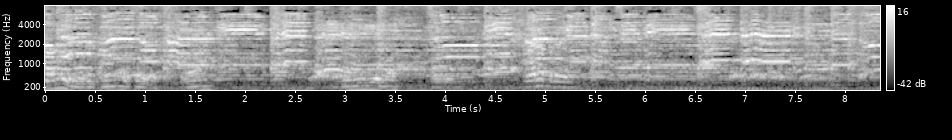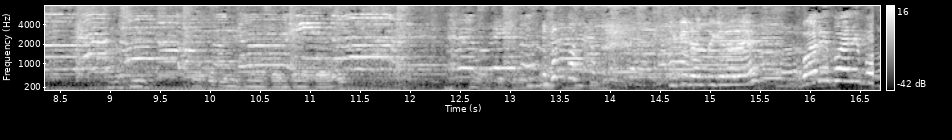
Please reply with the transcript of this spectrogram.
ka na sa Ha? Ano mo di ba? Wala pa rin. Ako kinig mga kanta na tao. Wala ko sila. Sige na, sige na rin. Bari, bari, bari.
